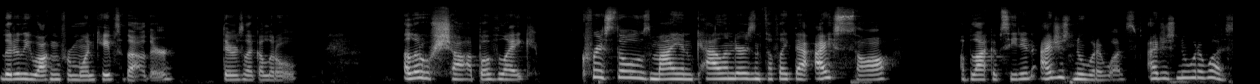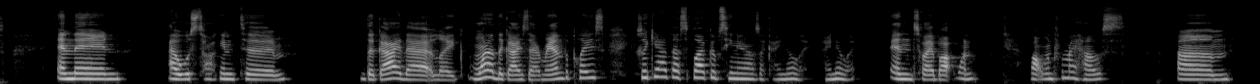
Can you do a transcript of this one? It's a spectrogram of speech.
literally walking from one cave to the other. There's like a little a little shop of like crystals, Mayan calendars and stuff like that. I saw a black obsidian. I just knew what it was. I just knew what it was. And then I was talking to the guy that like one of the guys that ran the place. He was like, "Yeah, that's Black Obsidian." I was like, "I know it. I knew it." And so I bought one. Bought one for my house. Um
